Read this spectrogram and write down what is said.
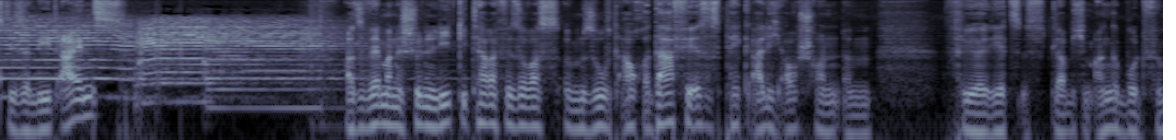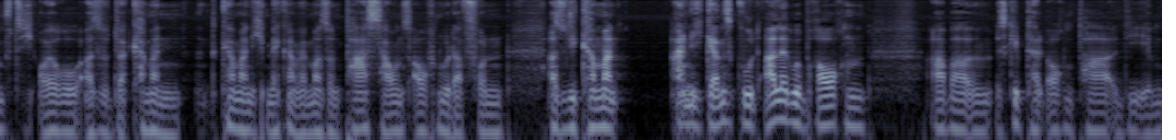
Ist dieser Lied 1. Also wenn man eine schöne Leadgitarre für sowas ähm, sucht, auch dafür ist das Pack eigentlich auch schon ähm, für jetzt ist glaube ich im Angebot 50 Euro. Also da kann man kann man nicht meckern, wenn man so ein paar Sounds auch nur davon, also die kann man eigentlich ganz gut alle gebrauchen, aber ähm, es gibt halt auch ein paar, die eben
